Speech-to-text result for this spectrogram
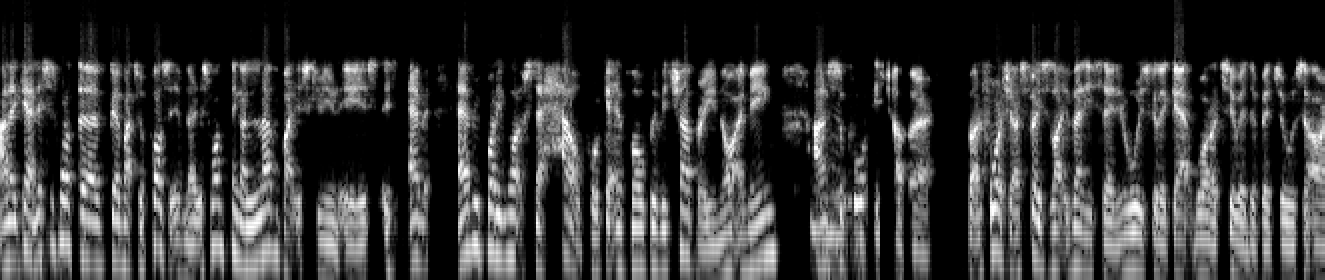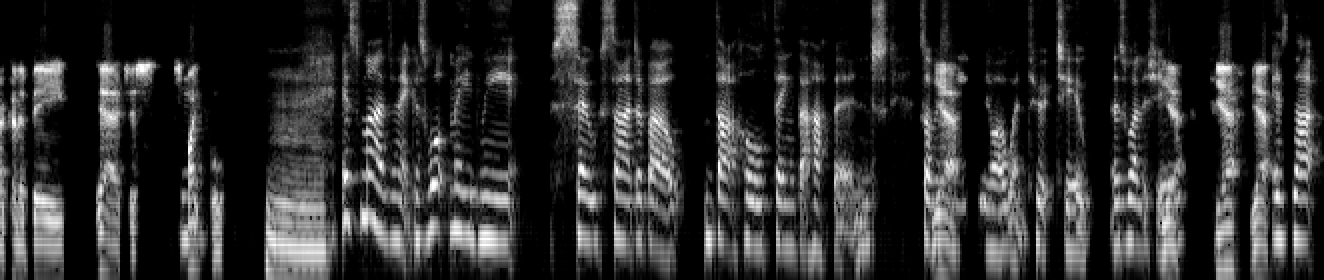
And again, this is one of the go back to a positive note. It's one thing I love about this community is is every, everybody wants to help or get involved with each other. You know what I mean? And Mhm. support each other. But unfortunately, I suppose like with anything, you're always going to get one or two individuals that are going to be, yeah, just Yeah. spiteful. Mm, It's mad, isn't it? Because what made me so sad about that whole thing that happened, so obviously, Yeah. you know, I went through it too, as well as you, Yeah. Yeah, yeah. is that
